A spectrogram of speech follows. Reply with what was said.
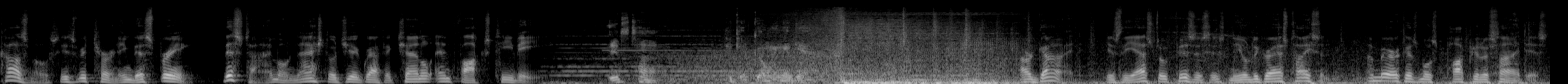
Cosmos is returning this spring, this time on National Geographic Channel and Fox TV. It's time to get going again. Our guide is the astrophysicist Neil deGrasse Tyson, America's most popular scientist,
